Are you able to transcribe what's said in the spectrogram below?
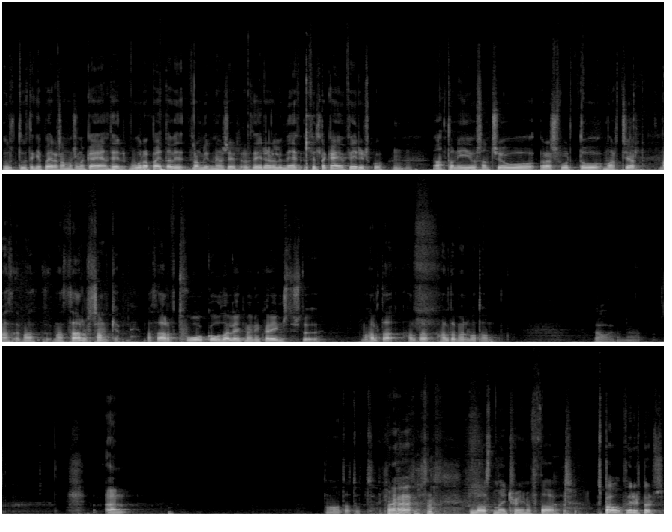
þú veist, þú veist ekki að bæra saman svona gæja en þeir voru að bæta við framlýrinu hjá sér. Og þeir eru alveg með fullt að gæjum fyrir sko. Mhm. Anthony og Sancho og Rashford og Martial. Maður mað, mað þarf samkeppni. Maður þarf tvo góða leikmenn í hverja einstu stöðu. Maður halda, halda, halda mönnum á tánum. Já, en ó, það út lost my train of thought. Spá fyrir spörs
